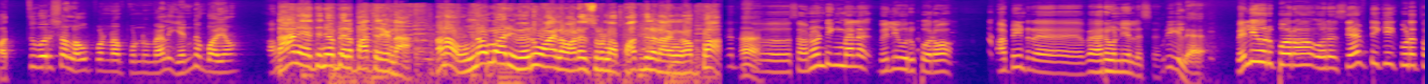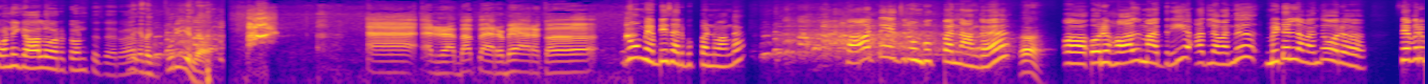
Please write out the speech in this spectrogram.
பத்து வருஷம் லவ் பண்ண பொண்ணு மேல என்ன பயம்? நானே எத்தனையோ பேரை பாத்துருக்கேன்டா ஆனா உன்ன மாதிரி வெறும் வாயில வடை சுருள் நான் பாத்துலடா எங்க அப்பா. சரௌண்டிங் மேலே வெளியூர் போகிறோம் அப்படின்ற வேற ஒன்றும் இல்லை சார் புரியல. வெளியூர் போகிறோம் ஒரு சேஃப்டிக்கு கூட துணைக்கு ஆள் வரட்டும்ட்டு சார் எனக்கு புரியல. ரூம் எப்படி சார் புக் பண்ணுவாங்க? காட்டேஜ் ரூம் புக் பண்ணாங்க. ஒரு ஹால் மாதிரி. அதுல வந்து மிடில்ல வந்து ஒரு செவரு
